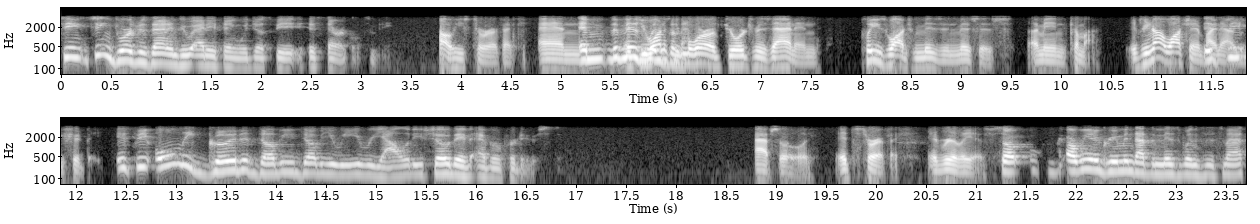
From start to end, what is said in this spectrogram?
seeing seeing George Mizanin do anything would just be hysterical to me. Oh, he's terrific. And, And the Miz if you want to see more of George Mizanin, please watch Miz and Mrs. I mean, come on. If you're not watching it by It's now, the- you should be. It's the only good WWE reality show they've ever produced. Absolutely. It's terrific. It really is. So, are we in agreement that the Miz wins this match?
